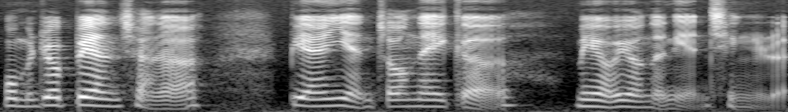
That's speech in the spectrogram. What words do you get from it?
我们就变成了别人眼中那个没有用的年轻人。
